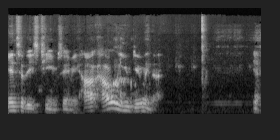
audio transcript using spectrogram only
into these teams, Amy? How, how are you doing that? Yeah.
